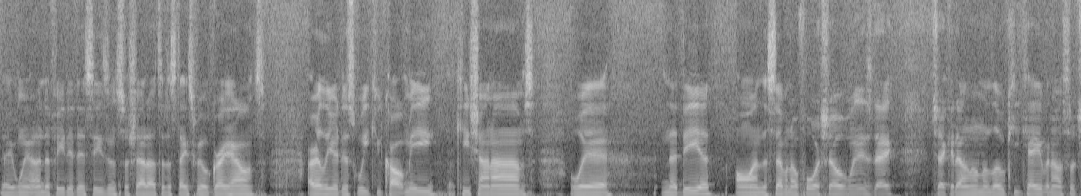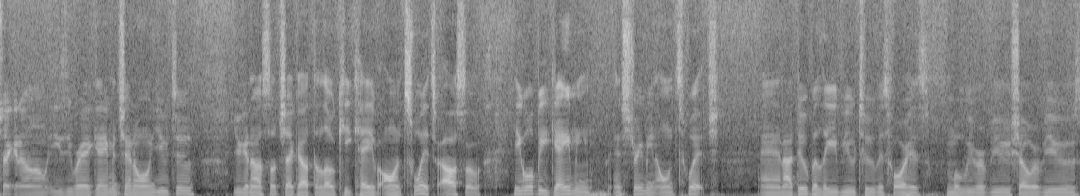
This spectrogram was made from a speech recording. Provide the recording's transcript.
They went undefeated this season. So shout out to the Statesville Greyhounds. Earlier this week, you caught me, Keyshawn Imes, with Nadia on the 704 show Wednesday. Check it out on the Low Key Cave and also check it out on Eazyyredd Gaming channel on YouTube. You can also check out the Low Key Cave on Twitch. Also, he will be gaming and streaming on Twitch. And I do believe YouTube is for his movie reviews, show reviews,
